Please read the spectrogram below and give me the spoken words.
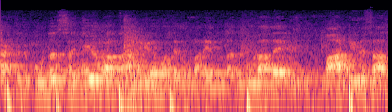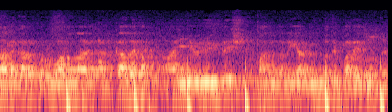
രാഷ്ട്രീയത്തിൽ കൂടുതൽ സജീവമാണെന്ന് ആഗ്രഹം അദ്ദേഹം പറയുന്നത് അതുകൂടാതെ പാർട്ടിയിൽ സാധാരണക്കാർ കുറവാണെന്ന് അദ്ദേഹം ഈ ഒരു ഇംഗ്ലീഷ് മാധ്യമത്തിൽ ഈ അഭിമുഖത്തിൽ പറയുന്നുണ്ട്.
